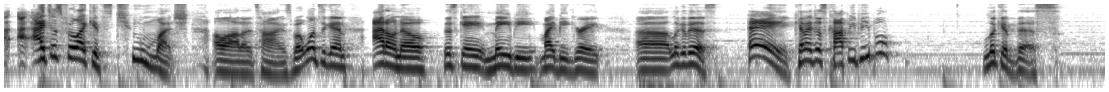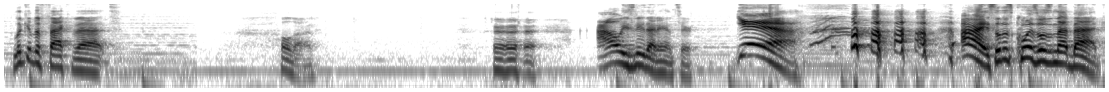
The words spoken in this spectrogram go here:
I, I just feel like it's too much a lot of times. But once again, I don't know. This game maybe might be great. Uh, look at this. Hey, can I just copy people? Look at this. Look at the fact that. Hold on. I always knew that answer. Yeah! all right, so this quiz wasn't that bad.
